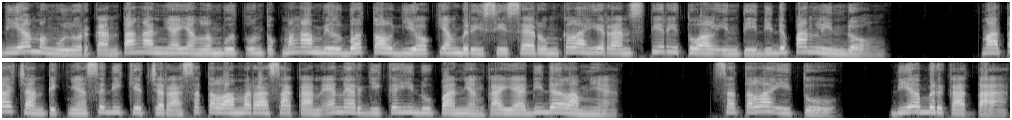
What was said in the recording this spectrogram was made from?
Dia mengulurkan tangannya yang lembut untuk mengambil botol giok yang berisi serum kelahiran spiritual inti di depan Lindong. Mata cantiknya sedikit cerah setelah merasakan energi kehidupan yang kaya di dalamnya. Setelah itu, dia berkata,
